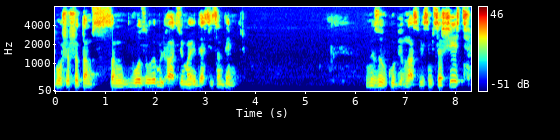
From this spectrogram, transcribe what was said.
тому що, що там сам вузол емульгацію має 10 см. Внизу в кубі у нас 86.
